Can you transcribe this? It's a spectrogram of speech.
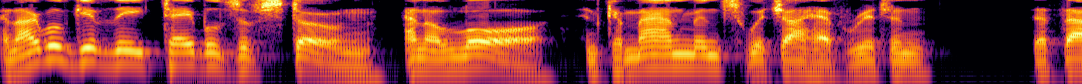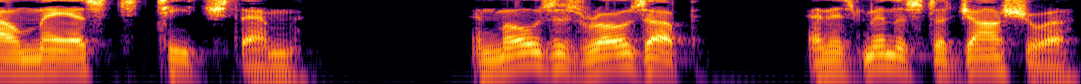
And I will give thee tables of stone, and a law, and commandments which I have written, that thou mayest teach them. And Moses rose up, and his minister Joshua,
